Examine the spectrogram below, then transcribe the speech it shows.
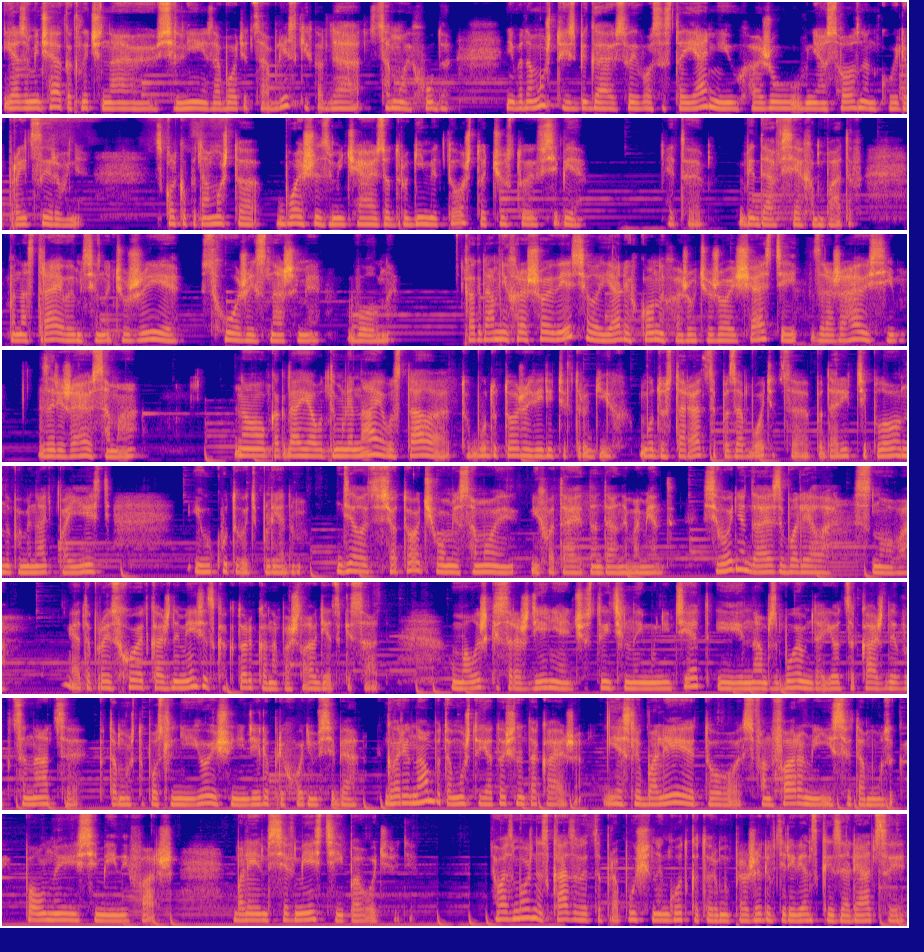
Я замечаю, как начинаю сильнее заботиться о близких, когда самой худо. Не потому, что избегаю своего состояния и ухожу в неосознанку или проецирование, сколько потому, что больше замечаю за другими то, что чувствую в себе. Это беда всех эмпатов – понастраиваемся на чужие, схожие с нашими волны. Когда мне хорошо и весело, я легко нахожу чужое счастье и заражаюсь им, заряжаю сама. Но когда я утомлена и устала, то буду тоже видеть и в других. Буду стараться позаботиться, подарить тепло, напоминать поесть и укутывать пледом. Делать все то, чего мне самой не хватает на данный момент. Сегодня, да, я заболела. Снова. Это происходит каждый месяц, как только она пошла в детский сад. У малышки с рождения чувствительный иммунитет, и нам с боем дается каждая вакцинация, потому что после нее еще неделю приходим в себя. Говорю нам, потому что я точно такая же. Если болею, то с фанфарами и светомузыкой. Полный семейный фарш. Болеем все вместе и по очереди. Возможно, сказывается пропущенный год, который мы прожили в деревенской изоляции.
